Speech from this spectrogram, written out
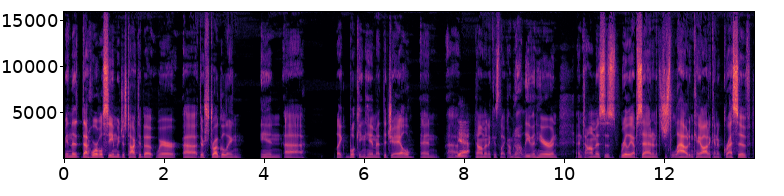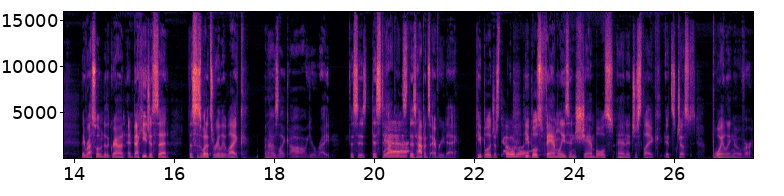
in the that horrible scene we just talked about where uh, they're struggling in uh, like booking him at the jail, and uh, Yeah. Dominic is like, "I'm not leaving here," and and Thomas is really upset, and it's just loud and chaotic and aggressive. They wrestle him to the ground, and Becky just said, "This is what it's really like," and I was like, "Oh, you're right. This is this happens. This happens every day. People are just Totally. people's families in shambles, and it's just like it's just boiling over."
